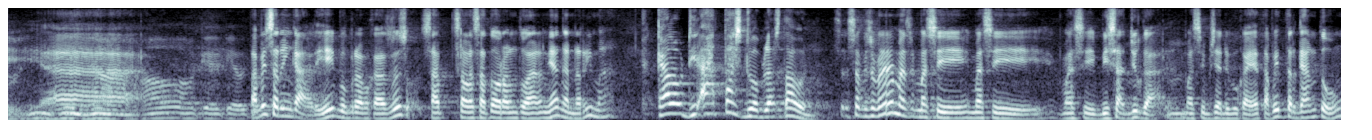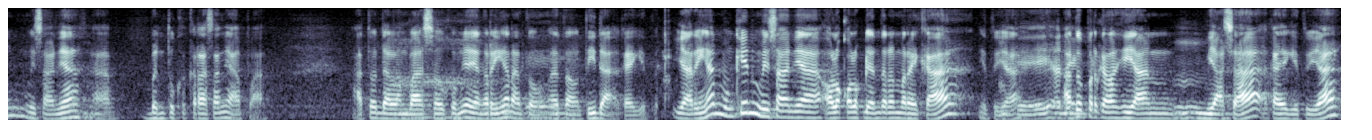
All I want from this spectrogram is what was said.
Oh, ya. Oh, okay, okay, okay. Tapi sering kali beberapa kasus salah satu orang tuanya nggak nerima. Kalau di atas 12 tahun, Se- Sebenarnya masih masih masih masih bisa juga, masih bisa dibuka ya. Tapi tergantung misalnya uh, bentuk kekerasannya apa, atau dalam bahasa hukumnya yang ringan atau atau tidak kayak gitu. Ya ringan mungkin misalnya olok-olok di antara mereka gitu ya, Oke, ada atau perkelahian biasa kayak gitu ya,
